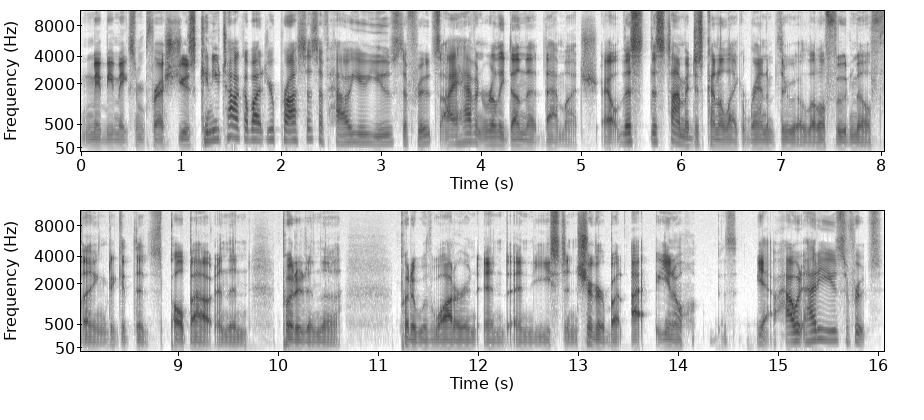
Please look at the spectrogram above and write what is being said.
maybe make some fresh juice. Can you talk about your process of how you use the fruits? I haven't really done that that much. This this time I just kind of like ran them through a little food mill thing to get the pulp out and then put it in the put it with water and, and, and yeast and sugar. But I, you know, yeah. How how do you use the fruits?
